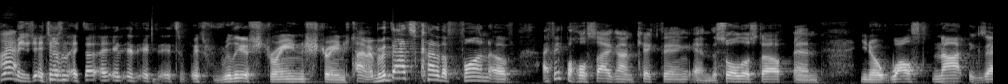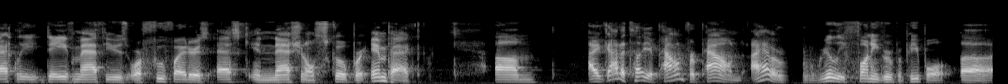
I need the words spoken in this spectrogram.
I, I mean, it doesn't. It, it, it, it, it's it's really a strange, strange time. But that's kind of the fun of I think the whole Saigon Kick thing and the solo stuff. And you know, whilst not exactly Dave Matthews or Foo Fighters esque in national scope or impact, um, I got to tell you, pound for pound, I have a really funny group of people, uh,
